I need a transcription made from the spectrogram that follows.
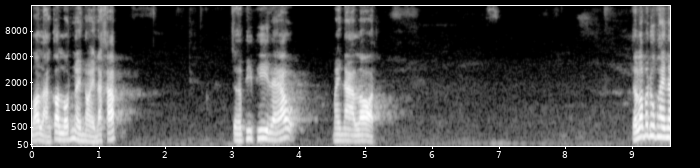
ล้อหลังก็ล้นหน่อยๆนะครับ เจอพี่ๆแล้วไม่น่ารอด เดี๋ยวเรามาดูภายใน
